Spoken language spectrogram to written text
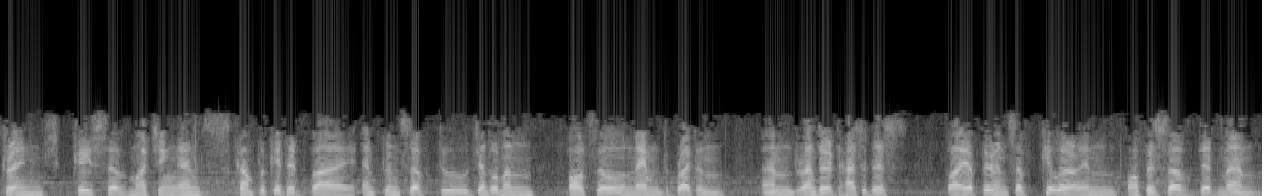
Strange case of marching ants complicated by entrance of two gentlemen also named Brighton and rendered hazardous by appearance of killer in office of dead man.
